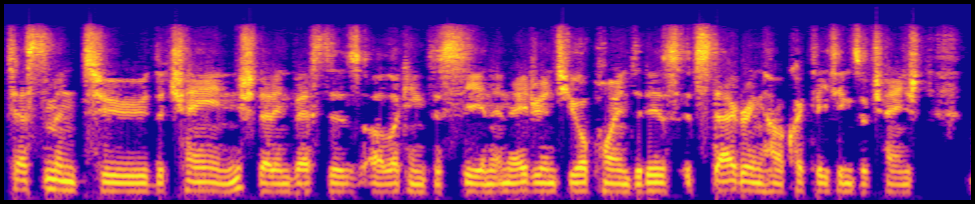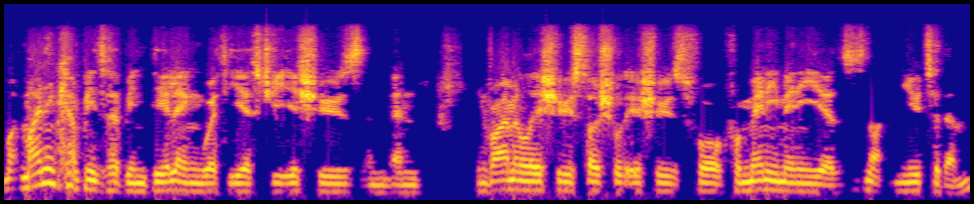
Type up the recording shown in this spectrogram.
testament to the change that investors are looking to see. And, and Adrian, to your point, it is it's staggering how quickly things have changed. Mining companies have been dealing with ESG issues and, and environmental issues, social issues for, for many, many years. It's not new to them.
